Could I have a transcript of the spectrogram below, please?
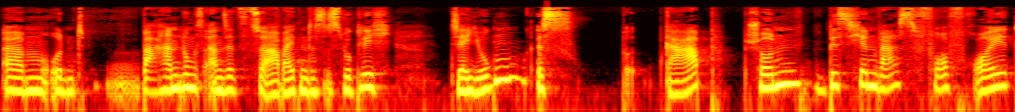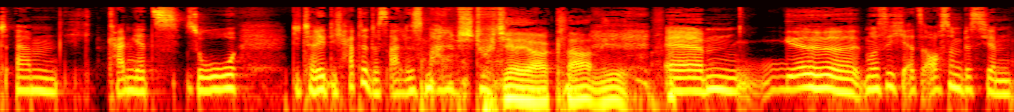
ähm, und Behandlungsansätze zu arbeiten. Das ist wirklich sehr jung. Es gab schon ein bisschen was vor Freud. Ähm, ich kann jetzt so detailliert, ich hatte das alles mal im Studium Ja, ja, klar, nee. ähm, äh, muss ich jetzt auch so ein bisschen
